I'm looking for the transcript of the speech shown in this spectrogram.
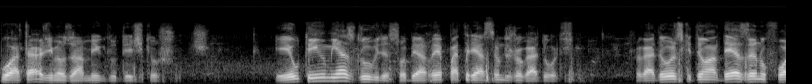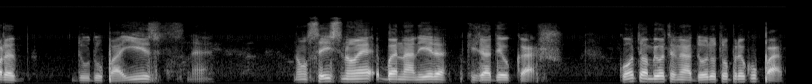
Boa tarde, meus amigos do que eu chute. Eu tenho minhas dúvidas sobre a repatriação de jogadores. Jogadores que estão há 10 anos fora do, do país, né? Não sei se não é bananeira que já deu cacho. Quanto ao meu treinador, eu estou preocupado.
